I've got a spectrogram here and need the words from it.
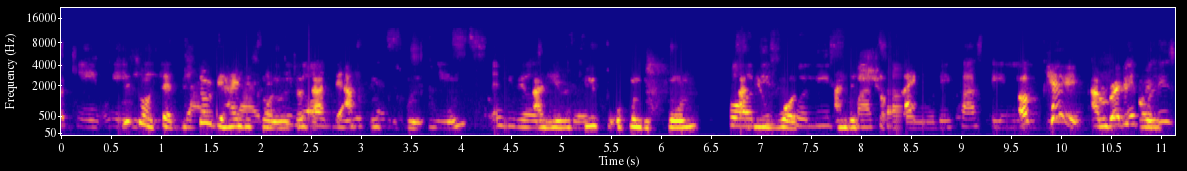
Okay, wait, This one said the story behind guys, this one was just that they asked him to open the phone gist. Let me give you all and he refused to open the phone. For this police they matter, they passed a new Okay, I'm ready a for it. police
